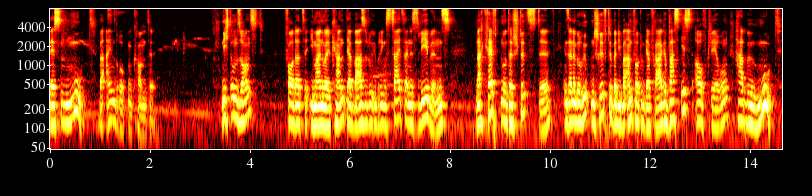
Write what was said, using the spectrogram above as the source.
dessen Mut beeindrucken konnte. Nicht umsonst forderte Immanuel Kant, der Basedow übrigens Zeit seines Lebens nach Kräften unterstützte, in seiner berühmten Schrift über die Beantwortung der Frage, was ist Aufklärung, habe Mut,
